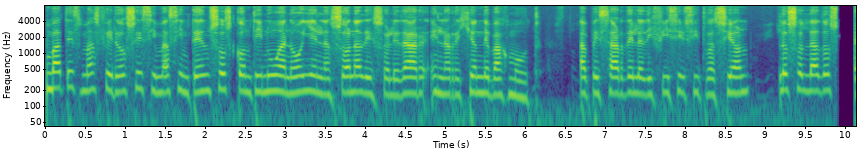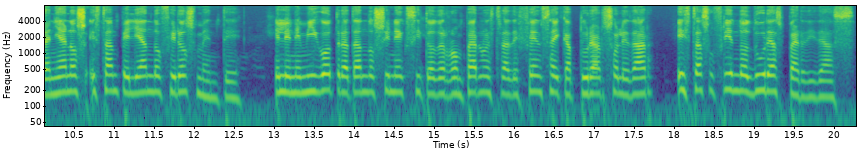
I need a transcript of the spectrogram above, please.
combates más feroces y más intensos continúan hoy en la zona de Soledad en la región de Bakhmut. A pesar de la difícil situación, los soldados ucranianos están peleando ferozmente. El enemigo, tratando sin éxito de romper nuestra defensa y capturar Soledad, está sufriendo duras pérdidas.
